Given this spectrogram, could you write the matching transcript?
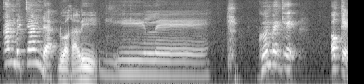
kan bercanda Dua kali. Gile. gue sampai kayak oke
